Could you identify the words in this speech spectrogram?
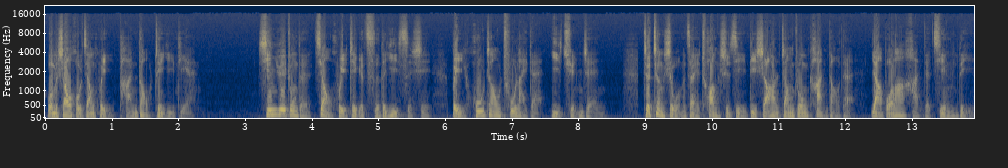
我们稍后将会谈到这一点。新约中的“教会”这个词的意思是被呼召出来的一群人。这正是我们在创世纪第十二章中看到的亚伯拉罕的经历。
